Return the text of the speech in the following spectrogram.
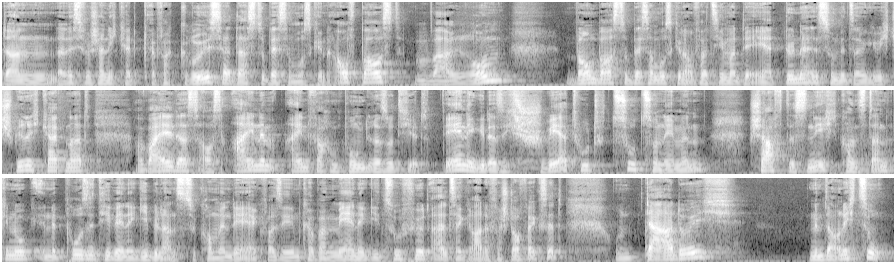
dann, dann ist die Wahrscheinlichkeit einfach größer, dass du besser Muskeln aufbaust. Warum? Warum baust du besser Muskeln auf als jemand, der eher dünner ist und mit seinem Gewicht Schwierigkeiten hat? Weil das aus einem einfachen Punkt resultiert. Derjenige, der sich schwer tut zuzunehmen, schafft es nicht, konstant genug in eine positive Energiebilanz zu kommen, in der er quasi dem Körper mehr Energie zuführt, als er gerade verstoffwechselt. Und dadurch nimmt er auch nicht zu.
